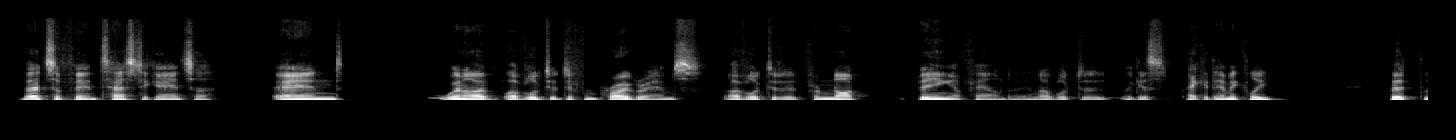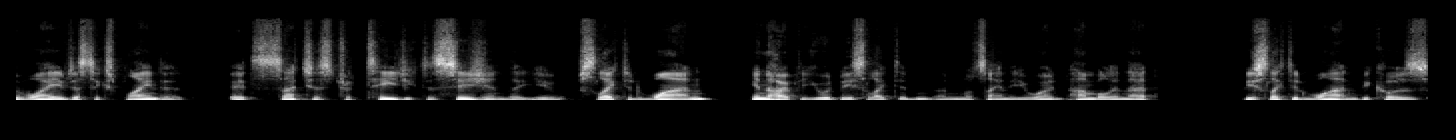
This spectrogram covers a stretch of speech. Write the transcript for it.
That's a fantastic answer. And when I've, I've looked at different programs i've looked at it from not being a founder and i've looked at it i guess academically. But the way you've just explained it it's such a strategic decision that you selected one in the hope that you would be selected. And I'm not saying that you weren't humble in that. But you selected one because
